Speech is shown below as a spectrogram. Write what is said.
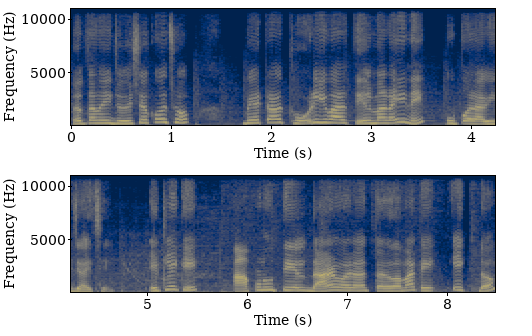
તો તમે જોઈ શકો છો, બેટર થોડી વાર તેલમાં રહીને ઉપર આવી જાય છે. એટલે કે આપણું તેલ દાળવડા તળવા માટે એકદમ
